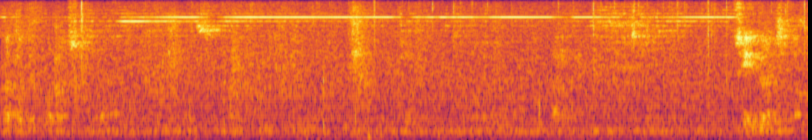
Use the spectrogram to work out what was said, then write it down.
¿cuánto tiempo nos Sí, lo necesitamos.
